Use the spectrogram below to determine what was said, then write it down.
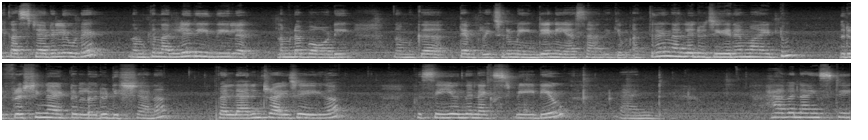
ഈ കസ്റ്റാർഡിലൂടെ നമുക്ക് നല്ല രീതിയിൽ നമ്മുടെ ബോഡി നമുക്ക് ടെമ്പറേച്ചർ മെയിന്റെയിൻ ചെയ്യാൻ സാധിക്കും. അത്രയും നല്ല രുചികരമായിട്ടും റിഫ്രഷിംഗ് ആയിട്ടുള്ള ഒരു ഡിഷാണ് അപ്പോൾ എല്ലാവരും ട്രൈ ചെയ്യുക. അപ്പോൾ see you in the next video and have a nice day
